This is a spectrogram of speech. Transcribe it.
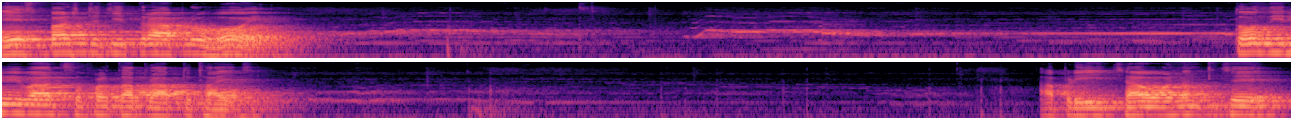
એ સ્પષ્ટ ચિત્ર આપણું હોય. તો નિર્વિવાદ સફળતા પ્રાપ્ત થાય છે. આપણી ઈચ્છાઓ અનંત છે.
